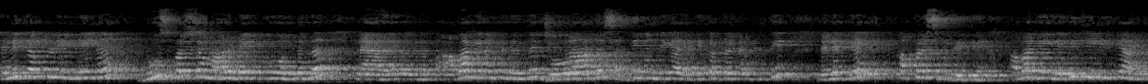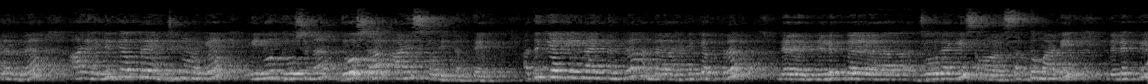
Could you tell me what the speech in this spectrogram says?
ಹೆಲಿಕಾಪ್ಟರ್ ಇನ್ನೇನ ಭೂಸ್ಪರ್ಶ ಮಾಡಬೇಕು ಅಂತಂದ್ರೆ ಅವಾಗ ಏನಾಗ್ತದೆ ಅಂದ್ರೆ ಜೋರಾದ ಸದ್ದಿನೊಂದಿಗೆ ಹೆಲಿಕಾಪ್ಟರ್ ಏನಾಗ್ತೈತಿ ನೆಲಕ್ಕೆ ಅಪ್ಪಳಿಸ್ಬಿಡ್ತೈತಿ ಅವಾಗ ಎದಕ್ಕೆ ಈ ರೀತಿ ಆಯ್ತಂದ್ರೆ ಆ ಹೆಲಿಕಾಪ್ಟರ್ ಎಂಜಿನ್ ಒಳಗೆ ಏನೋ ದೋಷನ, ದೋಷ ಕಾಣಿಸ್ಕೊಂಡಿತ್ತಂತೆ. ಅದಕ್ಕೆ ಅಲ್ಲಿ ಏನಾಯ್ತಂದ್ರೆ ಆ ಹೆಲಿಕಾಪ್ಟರ್ ನೆಲಕ್ಕೆ ಜೋರಾಗಿ ಸದ್ದು ಮಾಡಿ ನೆಲಕ್ಕೆ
